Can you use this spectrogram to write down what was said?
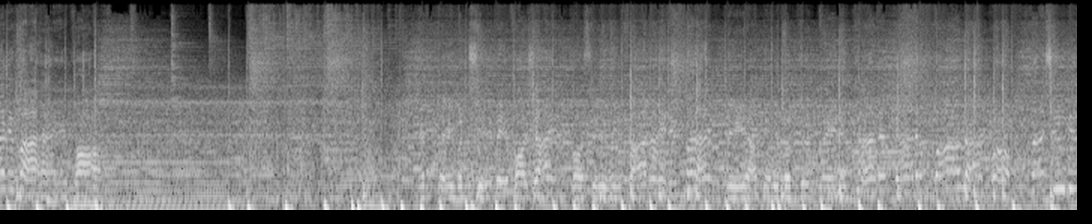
ยได้ไหมพอเงินในบัญชีไม่พอใช้ขอซื้อให้ฟ้าหน่อยได้ไหมไม่อยากให้รถเครื่องไม่ได้ค่าน้ำค่าน้ำฟ้ารักพอมาชูก็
